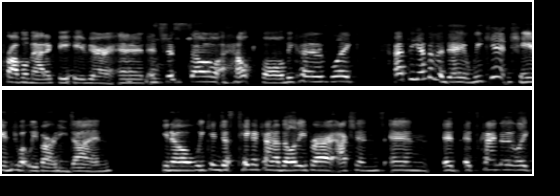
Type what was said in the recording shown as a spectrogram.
problematic behavior and it's just so helpful because like at the end of the day we can't change what we've already done you know we can just take accountability for our actions. And it, it's kind of like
